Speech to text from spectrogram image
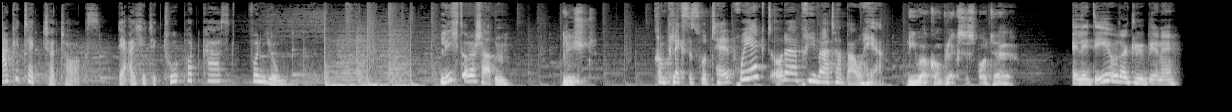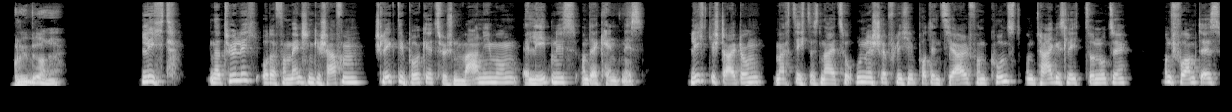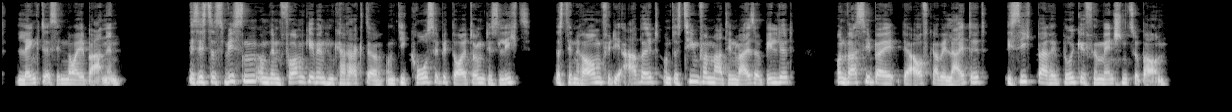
Architecture Talks, der Architektur-Podcast von Jung. Licht oder Schatten? Licht. Komplexes Hotelprojekt oder privater Bauherr? Lieber komplexes Hotel. LED oder Glühbirne? Glühbirne. Licht. Natürlich oder vom Menschen geschaffen, schlägt die Brücke zwischen Wahrnehmung, Erlebnis und Erkenntnis. Lichtgestaltung macht sich das nahezu unerschöpfliche Potenzial von Kunst und Tageslicht zunutze und formt es, lenkt es in neue Bahnen. Es ist das Wissen um den formgebenden Charakter und die große Bedeutung des Lichts, das den Raum für die Arbeit und das Team von Martin Weiser bildet und was sie bei der Aufgabe leitet, die sichtbare Brücke für Menschen zu bauen.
